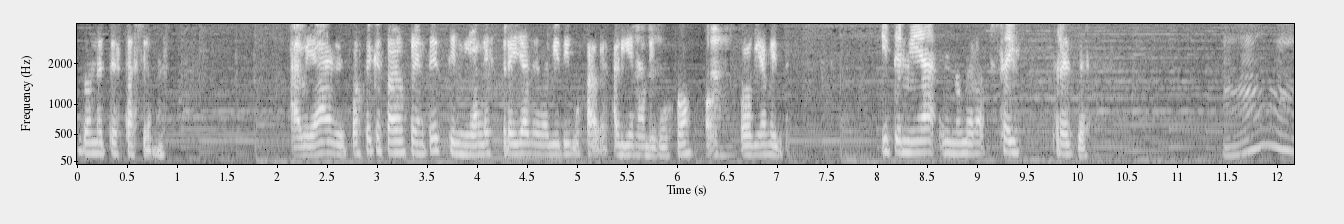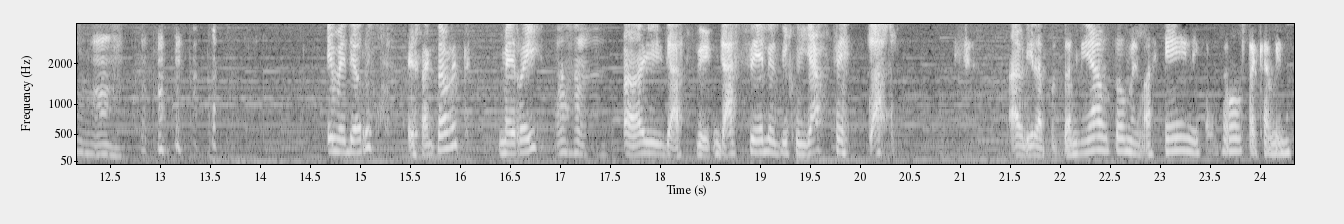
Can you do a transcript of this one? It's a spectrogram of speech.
¿dónde te estacionas? Había el poste que estaba enfrente, tenía la estrella de David dibujada, alguien la dibujó, obviamente, y tenía el número 6 tres veces. Mm. y me dio risa, exactamente, me reí. Ay, ya sé, ya sé, les dijo, ya sé, ya. Abrí la puerta de mi auto, me bajé y dije, vamos a caminar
